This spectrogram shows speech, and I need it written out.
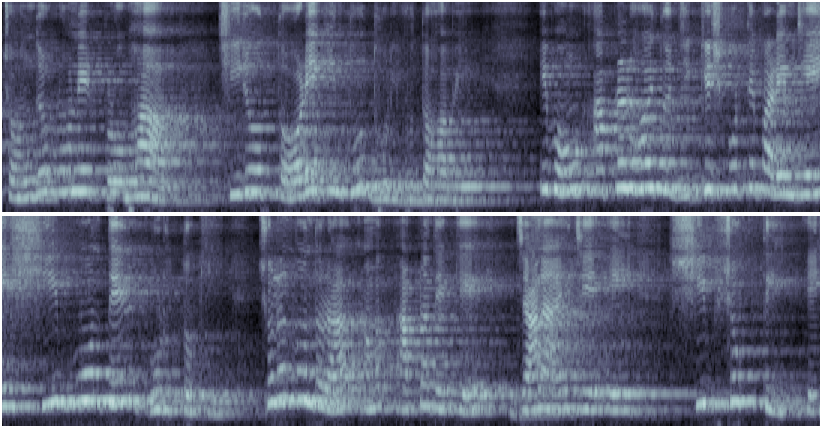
চন্দ্রগ্রহণের প্রভাব চিরতরে কিন্তু দূরীভূত হবে। এবং আপনারা হয়তো জিজ্ঞেস করতে পারেন যে এই শিব মন্ত্রের গুরুত্ব কী? চলুন বন্ধুরা আপনাদেরকে জানায় যে এই শিব শক্তি, এই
